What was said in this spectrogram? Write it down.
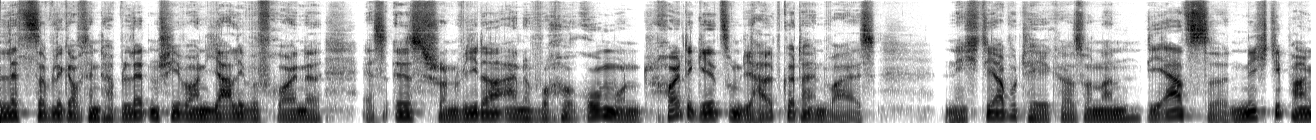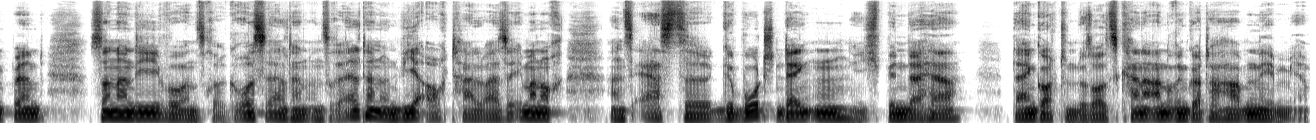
letzter Blick auf den Tablettenschieber und ja, liebe Freunde, es ist schon wieder eine Woche rum und heute geht's um die Halbgötter in Weiß. Nicht die Apotheker, sondern die Ärzte, nicht die Punkband, sondern die, wo unsere Großeltern, unsere Eltern und wir auch teilweise immer noch ans erste Gebot denken, ich bin der Herr, dein Gott und du sollst keine anderen Götter haben neben mir.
